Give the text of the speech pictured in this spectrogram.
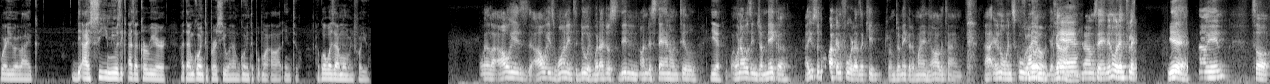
where you're like I see music as a career that I'm going to pursue and I'm going to put my all into. Like, what was that moment for you? Well, I always, I always wanted to do it, but I just didn't understand until Yeah, when I was in Jamaica. I used to go back and forth as a kid from Jamaica to Miami all the time. Uh, you know, when school Fly done, out. you're gone. Yeah. You know what I'm saying? You know them flex. Yeah, you know what I mean. So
